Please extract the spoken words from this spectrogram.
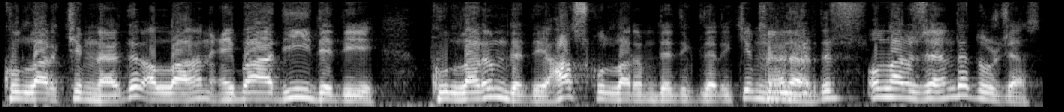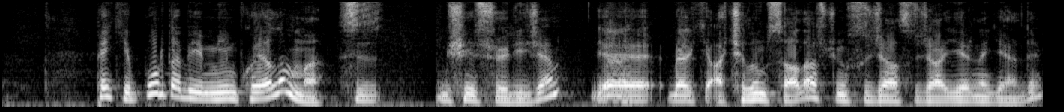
kullar kimlerdir? Allah'ın ibadi dediği, kullarım dediği, has kullarım dedikleri kimlerdir? Kimlerdir? Onlar üzerinde duracağız. Peki burada bir mim koyalım mı? Siz bir şey söyleyeceğim. Ee, Evet. belki açılım sağlar çünkü sıcağı sıcağı yerine geldi.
